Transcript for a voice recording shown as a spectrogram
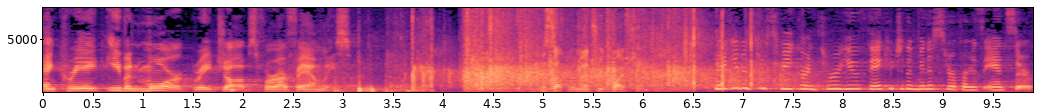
and create even more great jobs for our families. The supplementary question. Thank you, Mr. Speaker, and through you, thank you to the minister for his answer.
